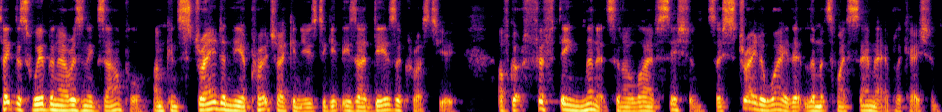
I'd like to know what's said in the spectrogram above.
Take this webinar as an example. I'm constrained in the approach I can use to get these ideas across to you. I've got 15 minutes in a live session, so straight away that limits my SAMR application.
